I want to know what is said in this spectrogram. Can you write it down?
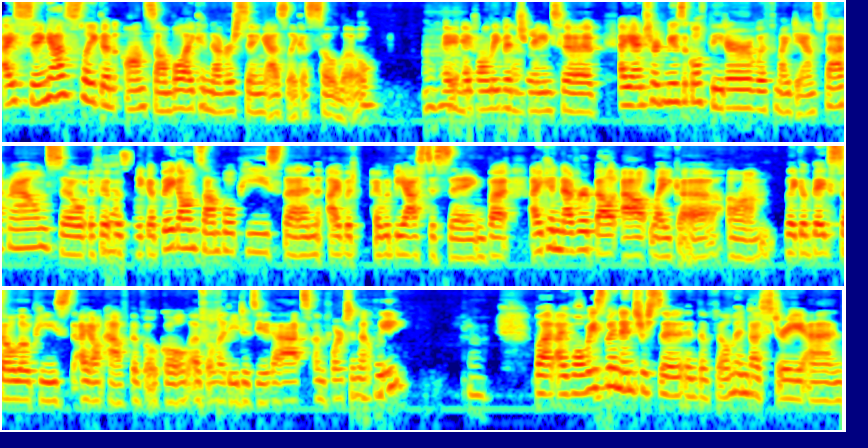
I sing as like an ensemble. I can never sing as like a solo. Mhm. I, I've only been Yeah. trained to. I entered musical theater with my dance background, so if it Yeah. was like a big ensemble piece, then I would I would be asked to sing. But I can never belt out like a um, like a big solo piece. I don't have the vocal ability to do that, unfortunately. Mhm. But I've always been interested in the film industry, and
